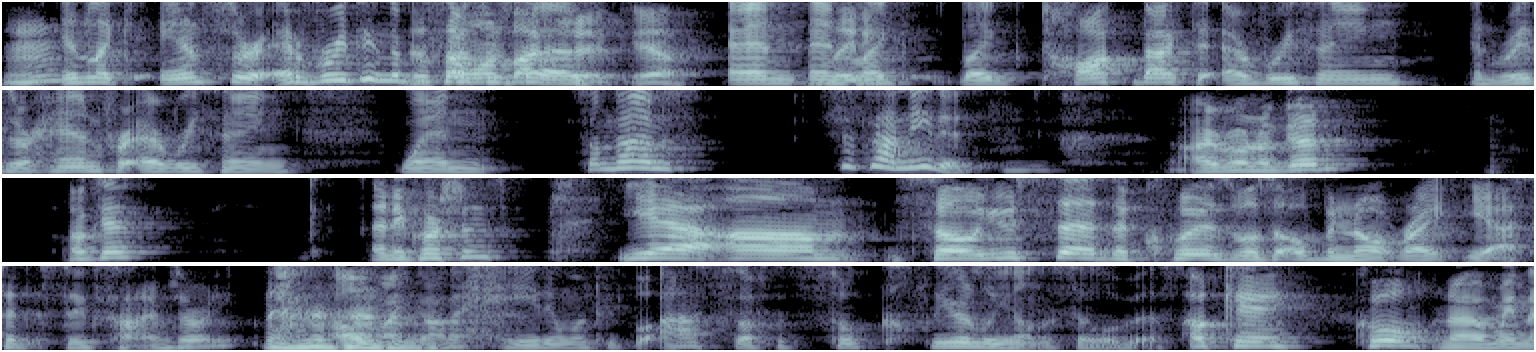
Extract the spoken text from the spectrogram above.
Mhm. And like answer everything the professor says, chick. Yeah. and and Lady. like like talk back to everything and raise their hand for everything when sometimes it's just not needed. Everyone good? Okay. Any questions? Yeah. Um. So you said the quiz was open note, right? Yeah, I said it six times already. Oh my god, I hate it when people ask stuff that's so clearly on the syllabus. Okay, cool. Now, I mean,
